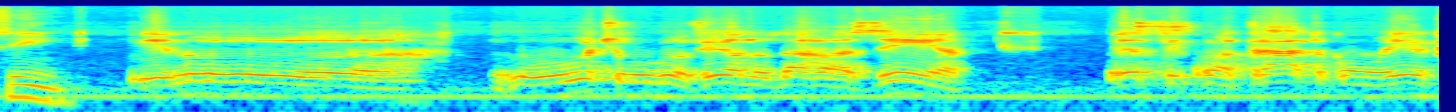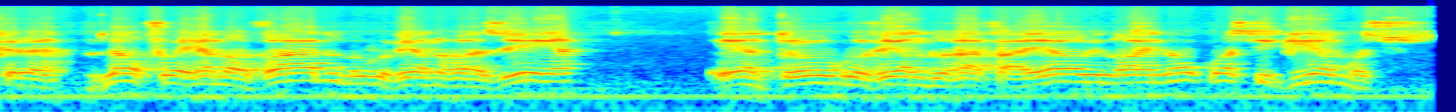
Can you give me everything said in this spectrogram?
Sim. E no, no último governo da Rosinha, esse contrato com o INCRA não foi renovado no governo Rosinha, entrou o governo do Rafael e nós não conseguimos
